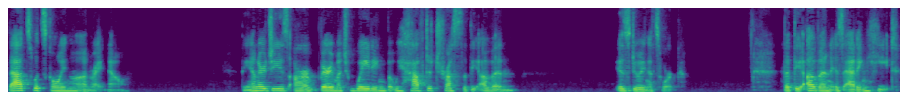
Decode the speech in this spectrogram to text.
That's what's going on right now. The energies are very much waiting, but we have to trust that the oven is doing its work, that the oven is adding heat.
